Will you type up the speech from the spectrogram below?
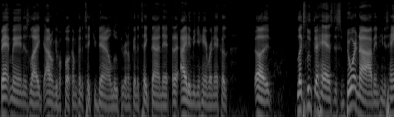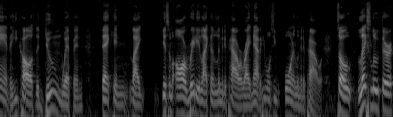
Batman is like, I don't give a fuck. I'm gonna take you down, Luthor, and I'm gonna take down that uh, item in your hand right now because uh, Lex Luthor has this doorknob in his hand that he calls the Doom weapon that can like gives him already like unlimited power right now, but he wants even more unlimited power. So Lex Luthor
